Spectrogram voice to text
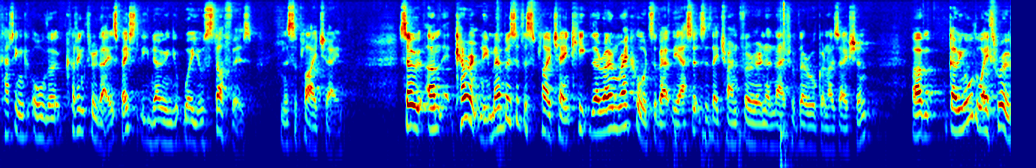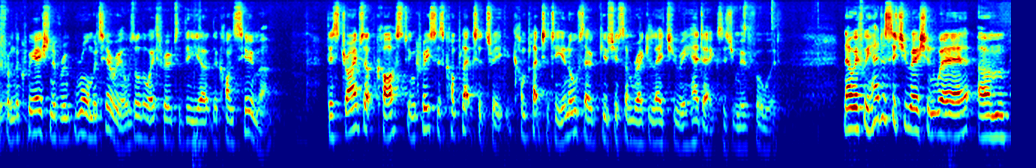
cutting, all the, cutting through that is basically knowing where your stuff is in the supply chain. So um, currently, members of the supply chain keep their own records about the assets as they transfer in and out of their organization um, going all the way through from the creation of raw materials all the way through to the, uh, the consumer. This drives up cost, increases complexity, complexity, and also gives you some regulatory headaches as you move forward. Now, if we had a situation where um,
